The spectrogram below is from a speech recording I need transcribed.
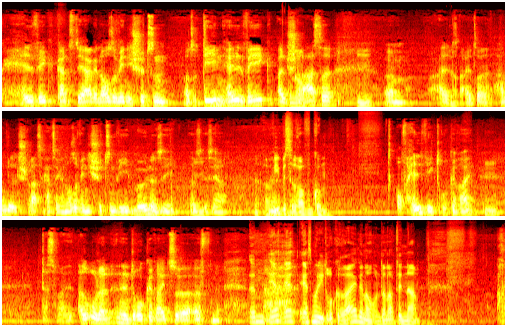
Hellweg kannst du ja genauso wenig schützen, also den mhm. Hellweg als genau. Straße, mhm. ähm, als ja. alte Handelsstraße kannst du ja genauso wenig schützen wie Möhnesee. Das mhm. ist ja. wie bist du drauf gekommen? auf Hellweg-Druckerei. Mhm. Das war, also, oder eine Druckerei zu eröffnen. Ähm, Erstmal erst die Druckerei, genau, und dann auch den Namen. Ach,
